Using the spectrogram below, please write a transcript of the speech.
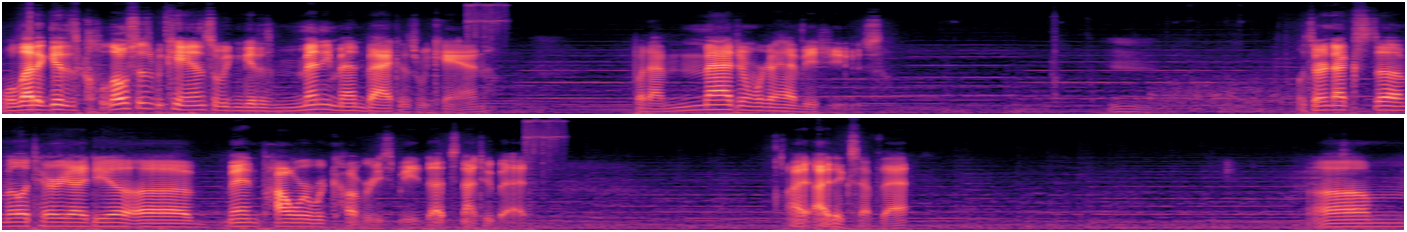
We'll let it get as close as we can so we can get as many men back as we can. But I imagine we're going to have issues. What's our next uh, military idea? Uh, manpower recovery speed. That's not too bad. I, I'd accept that. Um,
